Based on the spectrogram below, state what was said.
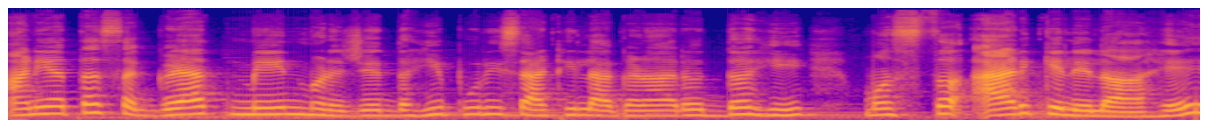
आणि आता सगळ्यात मेन म्हणजे दहीपुरीसाठी लागणारं दही मस्त ॲड केलेलं आहे.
